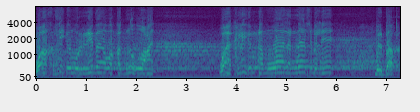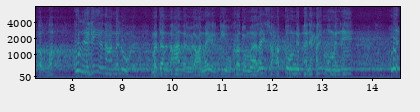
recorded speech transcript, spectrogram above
وأخذهم الربا وقد نهوا عنه وأكلهم أموال الناس بالإيه؟ بالباطل. الله كل دي عملوها ما دام عملوا العمايل دي وخدوا ما ليس حقهم نبقى نحرمهم من إيه؟ من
